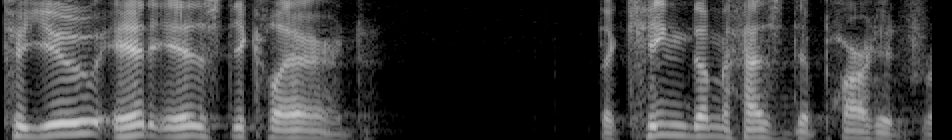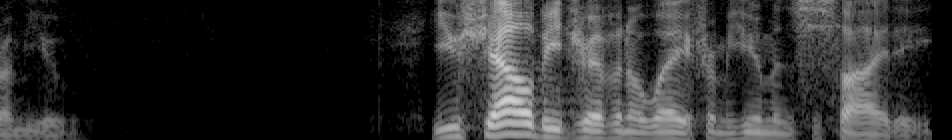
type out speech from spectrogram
to you it is declared, the kingdom has departed from you. You shall be driven away from human society,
